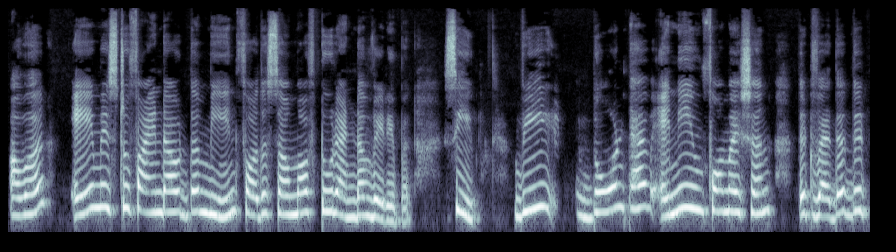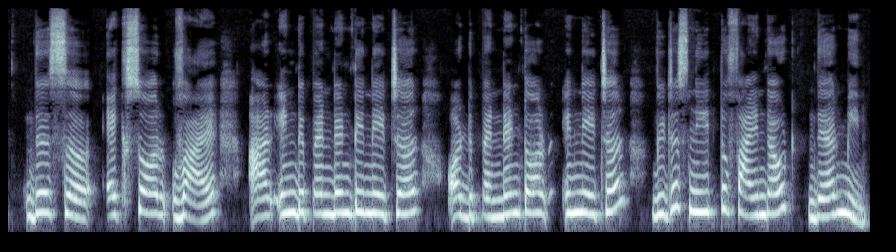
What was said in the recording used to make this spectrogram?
our aim is to find out the mean for the sum of two random variable. See we don't have any information that whether this uh, x or y are independent in nature or dependent or in nature. We just need to find out their mean.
